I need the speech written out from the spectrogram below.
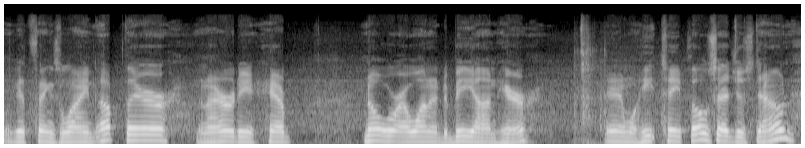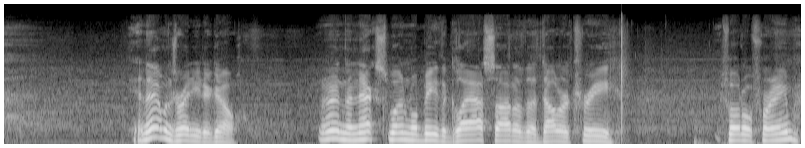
We'll get things lined up there. And I already have know where I wanted to be on here. And we'll heat tape those edges down. And that one's ready to go. And the next one will be the glass out of the Dollar Tree photo frame.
